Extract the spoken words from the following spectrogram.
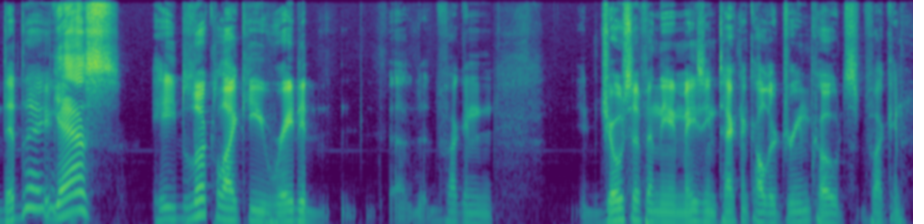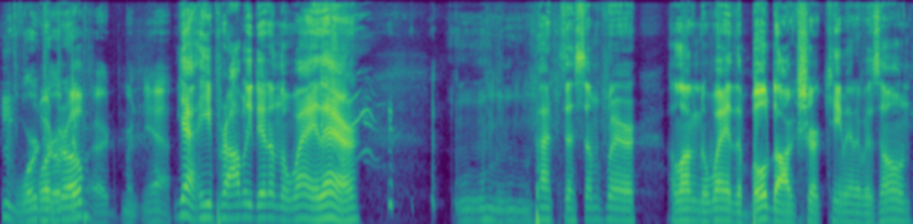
Did they? Yes. He looked like he raided uh, fucking Joseph and the Amazing Technicolor Dreamcoats fucking wardrobe, Wardrobe? department. Yeah. Yeah, he probably did on the way there. But uh, somewhere along the way, the Bulldog shirt came out of his own.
